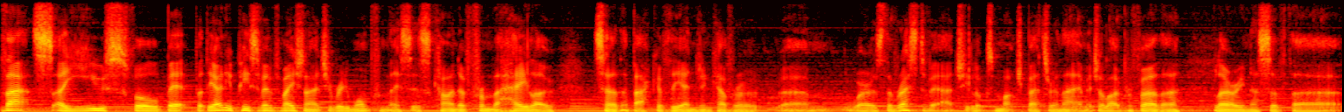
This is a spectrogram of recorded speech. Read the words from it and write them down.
that's a useful bit but the only piece of information i actually really want from this is kind of from the halo to the back of the engine cover, um, whereas the rest of it actually looks much better in that image. I like prefer the blurriness of the,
